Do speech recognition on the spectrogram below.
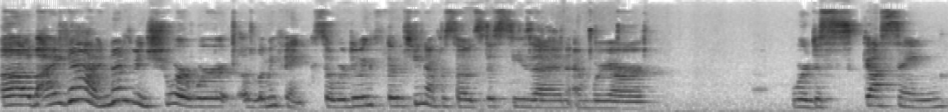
Um, I yeah, I'm not even sure. We're uh, let me think. So we're doing 13 episodes this season, and we are we're discussing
